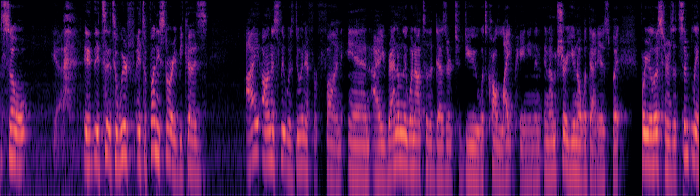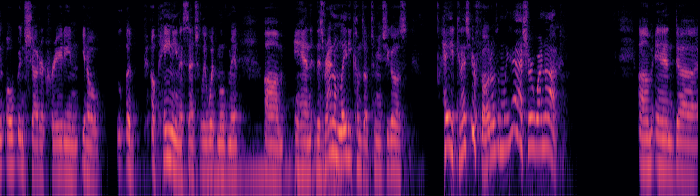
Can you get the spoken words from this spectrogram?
So, yeah, it, it's it's a weird, it's a funny story because I honestly was doing it for fun, and I randomly went out to the desert to do what's called light painting, and, and I'm sure you know what that is. But for your listeners, it's simply an open shutter creating, you know, a, a painting essentially with movement. Um, and this random lady comes up to me and she goes, "Hey, can I see your photos?" I'm like, "Yeah, sure, why not?" Um, and uh,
